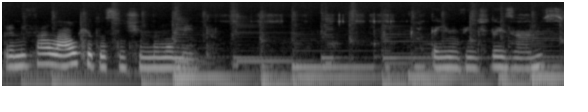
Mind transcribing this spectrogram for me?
Para me falar o que eu tô sentindo no momento. Tenho 22 anos.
